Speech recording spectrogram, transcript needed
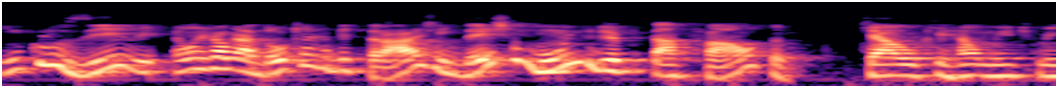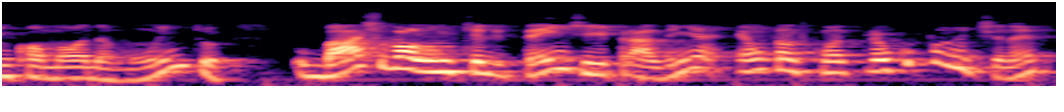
Inclusive, é um jogador que a arbitragem deixa muito de apitar falta, que é algo que realmente me incomoda muito. O baixo volume que ele tem de ir para a linha é um tanto quanto preocupante, né?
